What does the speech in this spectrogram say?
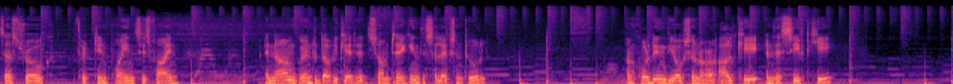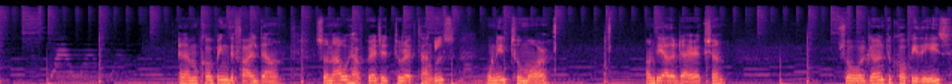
just stroke, 13 points is fine and now I'm going to duplicate it. So I'm taking the selection tool. I'm holding the option or alt key and the shift key. And I'm copying the file down. So now we have created two rectangles. We need two more on the other direction. So we're going to copy these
